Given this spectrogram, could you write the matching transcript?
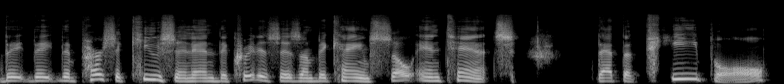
the, the, the persecution and the criticism became so intense that the people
